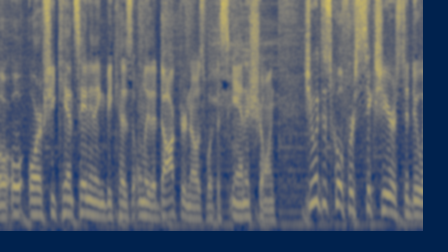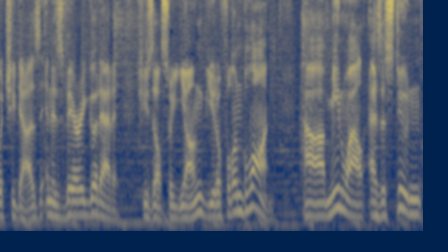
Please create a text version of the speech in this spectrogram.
or, or, or if she can't say anything because only the doctor knows what the scan is showing. She went to school for six years to do what she does and is very good at it. She's also young, beautiful, and blonde. Uh, meanwhile, as a student,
